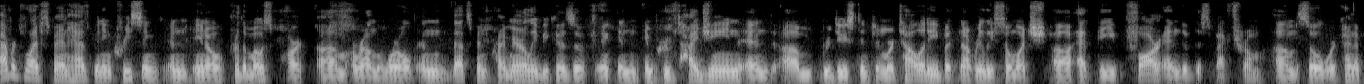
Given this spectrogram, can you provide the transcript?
average lifespan has been increasing, and you know, for the most part, um, around the world, and that's been primarily because of in, in improved hygiene and um, reduced infant mortality, but not really so much uh, at the far end of the spectrum. Um, so we're kind of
